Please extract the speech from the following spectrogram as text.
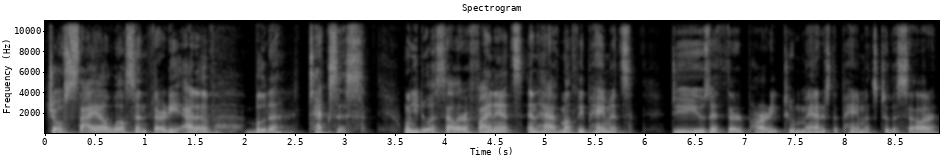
Josiah Wilson, 30, out of Buda, Texas. When you do a seller finance and have monthly payments, do you use a third party to manage the payments to the seller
